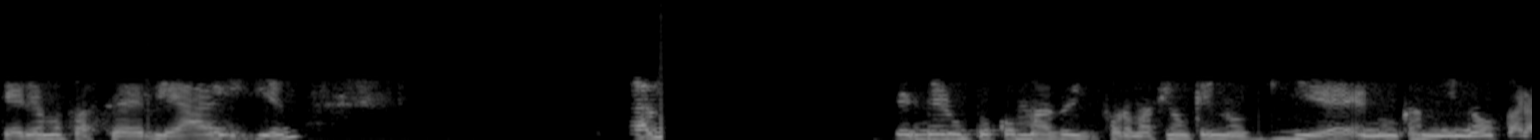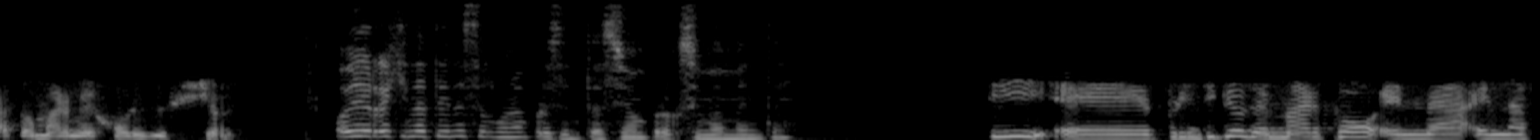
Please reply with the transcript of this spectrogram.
queremos hacerle a alguien, tener un poco más de información que nos guíe en un camino para tomar mejores decisiones. Oye, Regina, ¿tienes alguna presentación próximamente? Sí, eh, principios de marzo en la en la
